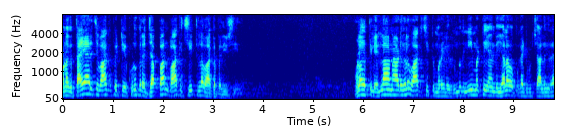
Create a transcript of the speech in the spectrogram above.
உனக்கு தயாரித்து வாக்குப்பெட்டியை கொடுக்கிற ஜப்பான் வாக்குச்சீட்டில் வாக்குப்பதிவு செய்யுது. உலகத்தில் எல்லா நாடுகளும் வாக்குச்சீட்டு முறையில் இருக்கும்போது நீ மட்டும் ஏன் இந்த இலவப்பு கட்டிப்பிடிச்சு அழுகிற?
